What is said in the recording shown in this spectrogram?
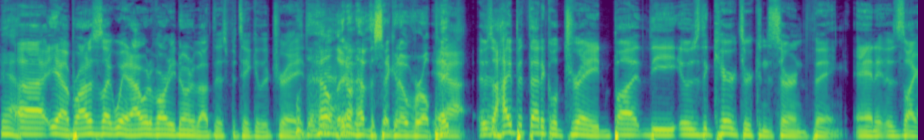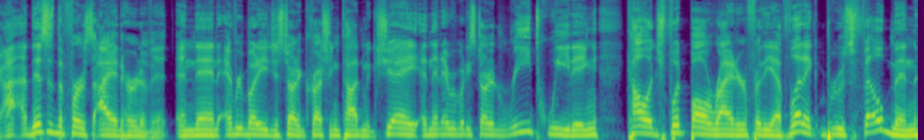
Yeah. Uh, yeah, Broaddus is like, wait, I would have already known about this particular trade. What the hell? They don't have the second overall pick. Yeah, it was a hypothetical trade, but the it was the character concerned thing, and it was like I, this is the first I had heard of it, and then everybody just started crushing Todd McShay, and then everybody started retweeting college football writer for the Athletic, Bruce Feldman,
